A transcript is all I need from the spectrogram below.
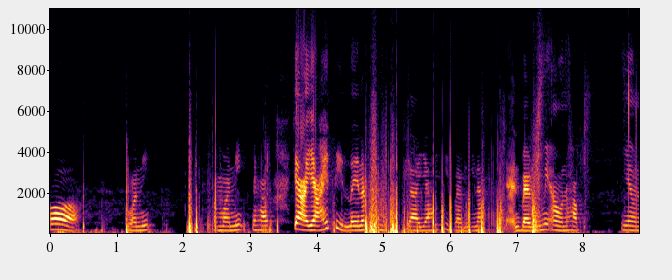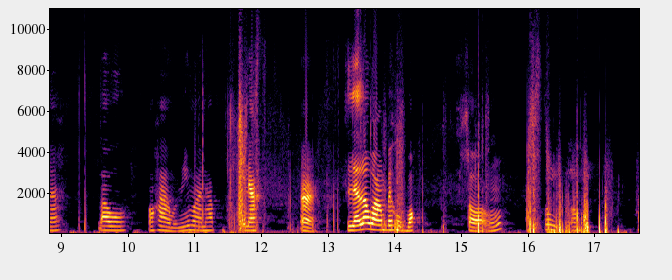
ก็ประมาณนี้ ประมาณนี้นะครับ อย่าอย่าให้ติดเลยนะครับอย่าอย่าให้ติดแบบนี้นะอย่าแบบนี้ไม่เอานะครับไม่เอานะ เราเอาห่างแบบนี้มานะครับนี่นะอ่าแล้วราวางไปหกบล็อกสองอุ้ยลองผิดส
